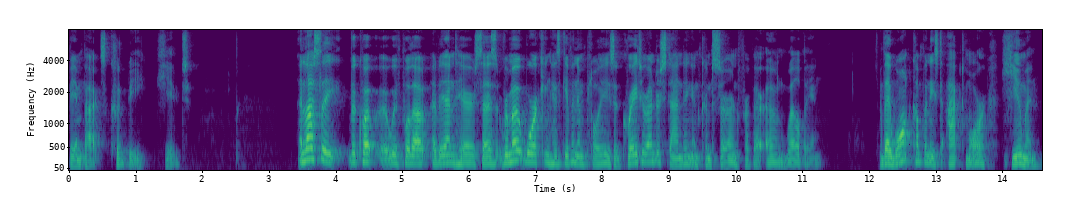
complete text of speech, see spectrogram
the impacts could be huge. And lastly, the quote we've pulled out at the end here says remote working has given employees a greater understanding and concern for their own well-being. They want companies to act more human,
